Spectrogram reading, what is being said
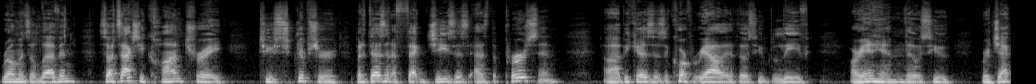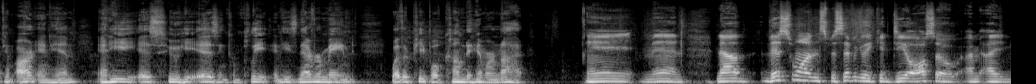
Romans 11. So it's actually contrary to Scripture, but it doesn't affect Jesus as the person uh, because there's a corporate reality that those who believe are in him, those who reject him aren't in him, and he is who he is and complete, and he's never maimed whether people come to him or not. Amen. Now, this one specifically could deal also. I'm, I,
